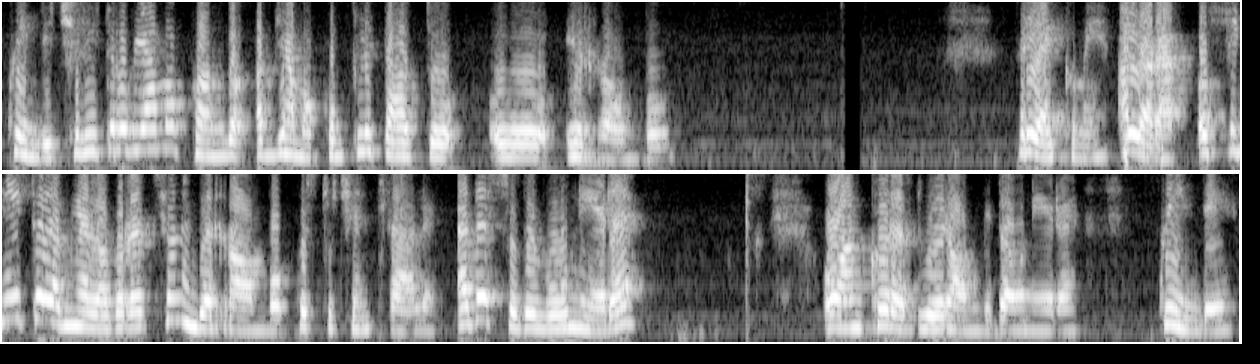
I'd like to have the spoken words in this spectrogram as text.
Quindi ci ritroviamo quando abbiamo completato uh, il rombo. Rieccomi. Allora ho finito la mia lavorazione del rombo questo centrale. Adesso devo unire ho ancora due rombi da unire. Quindi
